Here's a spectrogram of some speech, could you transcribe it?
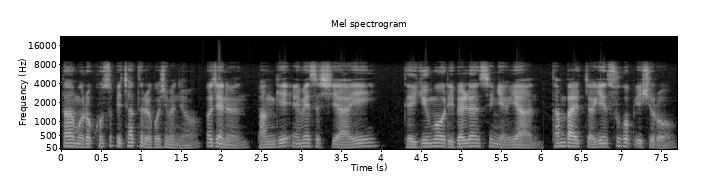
다음으로 코스피 차트를 보시면요. 어제는 반기 MSCI 대규모 리밸런싱에 의한 단발적인 수급 이슈로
